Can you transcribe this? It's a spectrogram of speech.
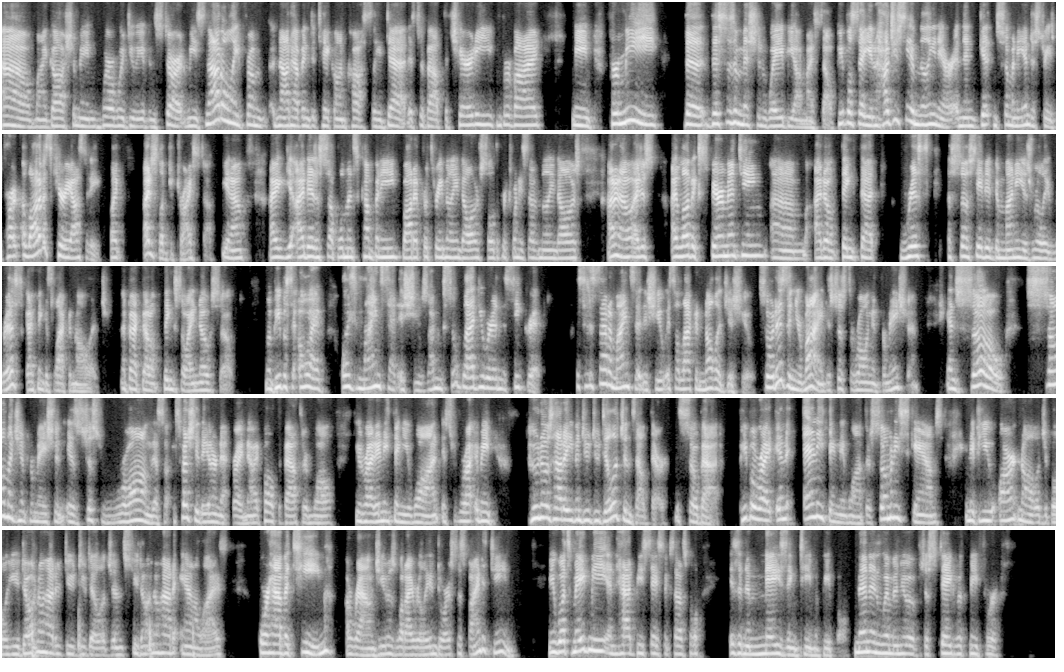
oh my gosh, I mean, where would you even start? I mean, it's not only from not having to take on costly debt, it's about the charity you can provide. I mean, for me, the this is a mission way beyond myself. People say, you know, how'd you see a millionaire and then get in so many industries? Part a lot of it's curiosity. Like I just love to try stuff. You know, I I did a supplements company, bought it for three million dollars, sold it for twenty seven million dollars. I don't know. I just I love experimenting. Um, I don't think that risk associated to money is really risk. I think it's lack of knowledge. In fact, I don't think so. I know so. When people say, "Oh, I have all these mindset issues," I'm so glad you were in the secret. I said, "It's not a mindset issue. It's a lack of knowledge issue. So it is in your mind. It's just the wrong information." And so, so much information is just wrong. That's especially the internet right now. I call it the bathroom wall. You can write anything you want. It's right. I mean, who knows how to even do due diligence out there? It's so bad people write in anything they want. There's so many scams. And if you aren't knowledgeable you don't know how to do due diligence you don't know how to analyze or have a team around you is what i really endorse is find a team. I mean what's made me and had me stay successful is an amazing team of people men and women who have just stayed with me for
